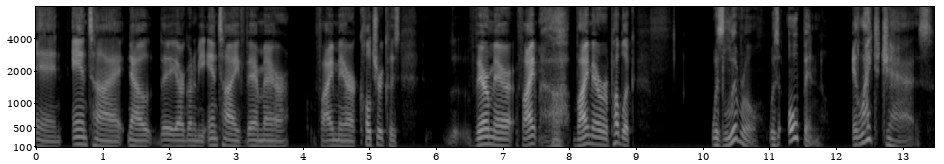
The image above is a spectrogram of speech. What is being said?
and anti now they are going to be anti Weimar Weimar culture because Weimar Weimar Republic was liberal, was open. It liked jazz.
